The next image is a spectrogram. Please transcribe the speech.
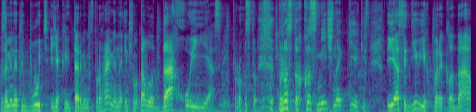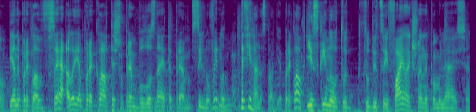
замінити будь-який термін в програмі на іншому. Там було дахуя слів. Просто, просто космічна кількість. І я сидів, їх перекладав. Я не переклав все, але я переклав те, що прям було, знаєте, прям сильно видно. Дофіга насправді я переклав і скинув ту- туди цей файл, якщо я не помиляюся.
